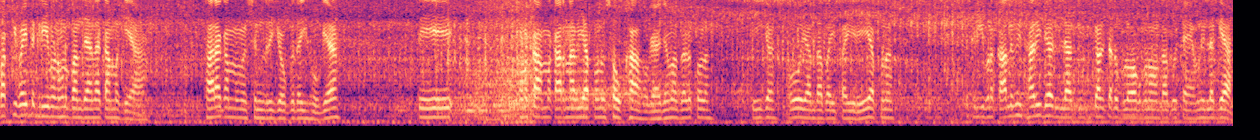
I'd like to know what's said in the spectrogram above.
ਬਾਕੀ ਬਾਈ, ਤਕਰੀਬਨ ਹੁਣ ਬੰਦਿਆਂ ਦਾ ਕੰਮ ਗਿਆ। ਸਾਰਾ ਕੰਮ ਮਸ਼ੀਨਰੀ ਯੁੱਗ ਦਾ ਹੀ ਹੋ ਗਿਆ। ਤੇ ਹੁਣ ਕੰਮ ਕਰਨਾ ਵੀ ਆਪਾਂ ਨੂੰ ਸੌਖਾ ਹੋ ਗਿਆ, ਜਮਾ ਬਿਲਕੁਲ। ਠੀਕ ਆ? ਹੋ ਜਾਂਦਾ ਬਾਈ, ਭਾਈ ਰੇ ਆਪਣਾ। ਤਕਰੀਬਨ ਕੱਲ ਵੀ ਸਾਰੀ ਦਿਹਾੜੀ ਲੱਗ ਗਈ ਸੀ। ਕੱਲ ਚਲੋ ਬਲੌਗ ਬਣਾਉਣ ਦਾ ਕੋਈ ਟਾਈਮ ਨਹੀਂ ਲੱਗਿਆ।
